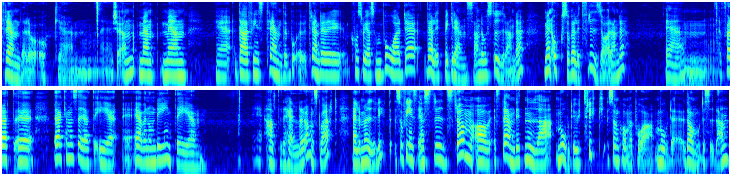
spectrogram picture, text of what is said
trender och, och eh, kön. Men, men Eh, där finns trender, eh, trender konstruerade som både väldigt begränsande och styrande men också väldigt frigörande. Eh, för att eh, där kan man säga att det är, eh, även om det inte är eh, alltid heller önskvärt eller möjligt, så finns det en stridström av ständigt nya modeuttryck som kommer på mode, dammodesidan.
